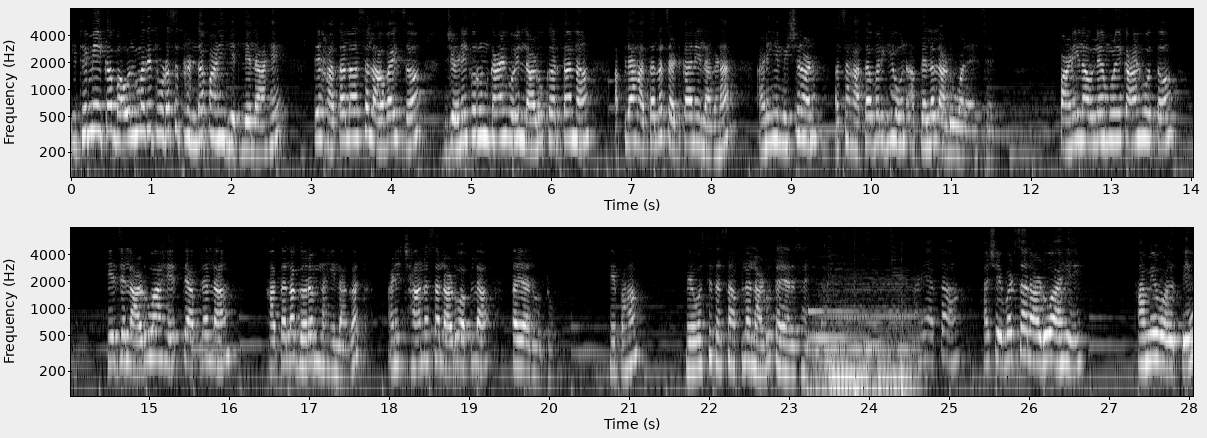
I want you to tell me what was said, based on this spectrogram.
इथे मी एका बाउलमध्ये थोडंसं थंड पाणी घेतलेलं आहे. ते हाताला असं लावायचं जेणेकरून काय होईल लाडू करताना आपल्या हाताला चटका नाही लागणार आणि हे मिश्रण असं हातावर घेऊन आपल्याला लाडू वळायचे. पाणी लावल्यामुळे काय होतं हे जे लाडू आहेत ते आपल्याला हाताला गरम नाही लागत आणि छान असा लाडू आपला तयार होतो. हे पहा व्यवस्थित असा आपला लाडू तयार झालेला आहे. आणि आता हा शेवटचा लाडू आहे हा मी वळते.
